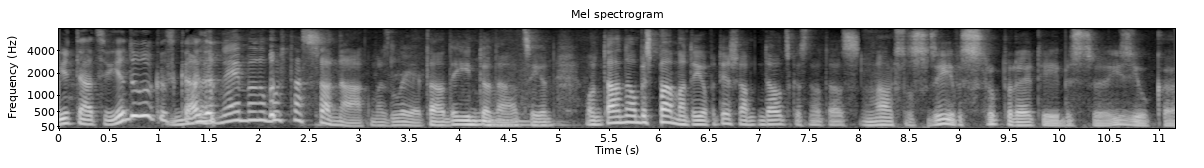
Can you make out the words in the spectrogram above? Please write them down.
Ir tāds viedoklis, kāda? Nē, man būs tas sanāk mazliet tāda intonācija, un, un tā nav bez pamata, jo patiešām daudz kas no tās mākslas dzīves struktūrētības izjūka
